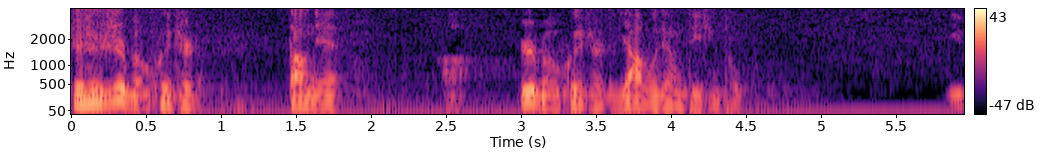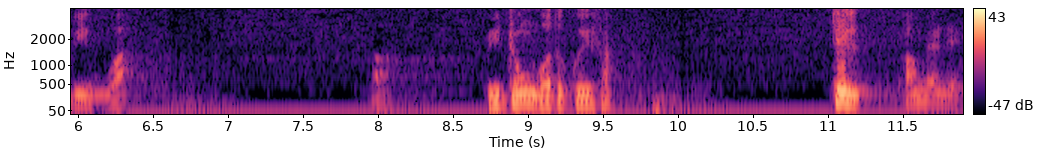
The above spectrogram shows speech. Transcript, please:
这是日本绘制的，当年啊，日本绘制的鸭绿江地形图，一比五万，啊，比中国的规范。这旁边这个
